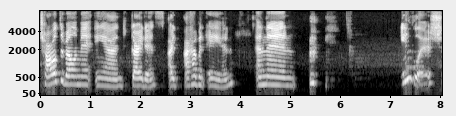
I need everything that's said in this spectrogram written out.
child development and guidance, I I have an A in, and then English,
